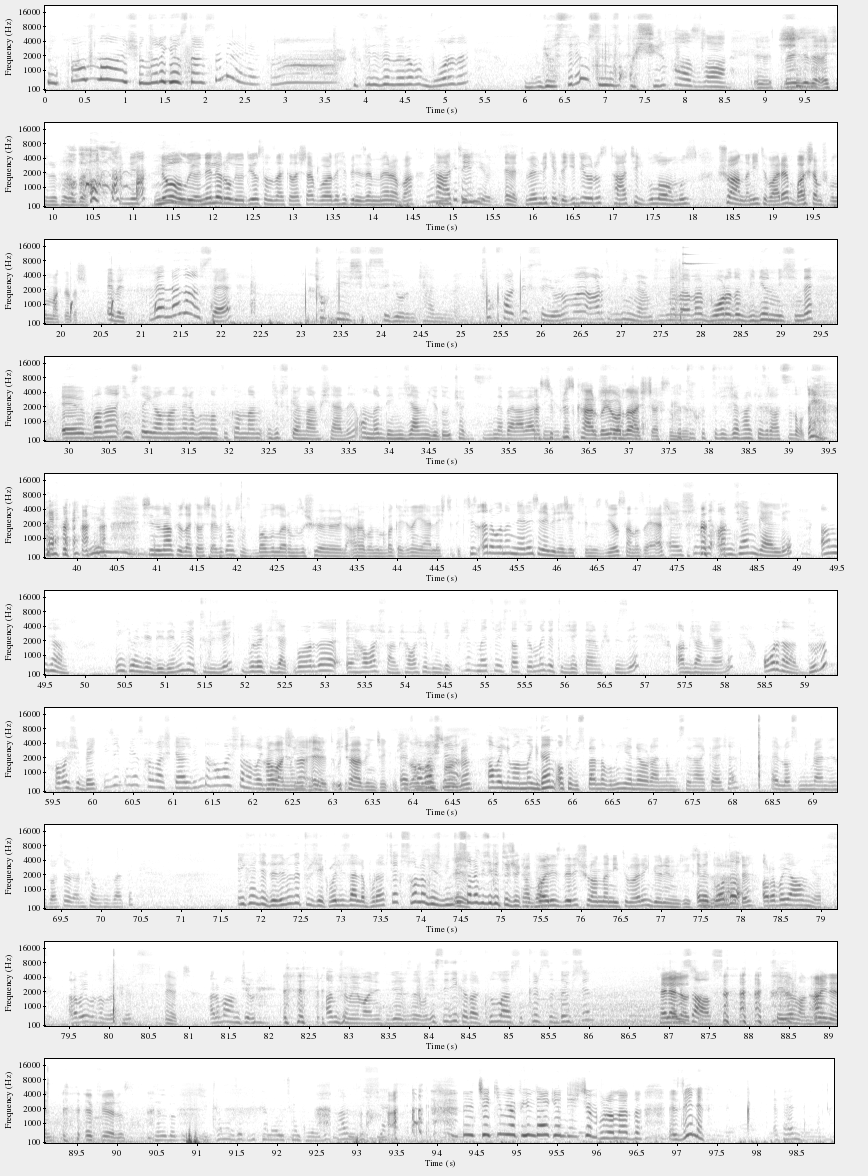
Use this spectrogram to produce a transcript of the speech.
Çok fazla. Şunları göstersene. Aa, hepinize merhaba. Bu arada gösterir misiniz? Aşırı fazla. Evet bence de aşırı fazla. Şimdi ne oluyor neler oluyor diyorsanız arkadaşlar bu arada hepinize merhaba. Memlekete Tatil gidiyoruz. Evet memlekete gidiyoruz. Tatil vlogumuz şu andan itibaren başlamış bulunmaktadır. Evet ve nedense çok değişik hissediyorum kendimi. Çok farklı hissediyorum ve artık bilmiyorum sizinle beraber bu arada videonun içinde e, bana Instagram'dan nenebun.com'dan cips göndermişlerdi. Onları deneyeceğim videoda uçakta sizinle beraber Ha, deneyeceğim. sürpriz kargoyu orada yapacağım. açacaksın diyor. Katır kutur yiyeceğim herkes rahatsız olacak. Şimdi ne yapıyoruz arkadaşlar biliyor musunuz? Bavullarımızı şöyle arabanın bagajına yerleştirdik. Siz arabanın neresine bineceksiniz diyorsanız eğer. E, şimdi amcam geldi. Amcam ilk önce dedemi götürecek, bırakacak. Bu arada e, Havaş varmış, Havaş'a binecekmişiz. Metro istasyonuna götüreceklermiş bizi. Amcam yani. Oradan durup Havaş'ı bekleyecek miyiz? Havaş geldiğinde Havaş'la havalimanına Havaşla evet uçağa binecekmişiz Evet, ondan Havaş'la sonra. havalimanına giden otobüs. Ben de bunu yeni öğrendim bu sene arkadaşlar. Hayırlı olsun bilmeyenleriniz varsa öğrenmiş oldunuz artık. İlk önce dedemi götürecek, valizlerle bırakacak. Sonra biz bineceğiz, Evet. sonra bizi götürecek amcam. Valizleri şu andan itibaren göremeyeceksiniz Evet bu arada herhalde. arabayı almıyoruz. Arabayı burada bırakıyoruz. Evet. Araba amcam. Amcama emanet ediyoruz arabayı. İstediği kadar kullansın, kırsın, döksün. Helal olsun. Sağ olsun. Seviyorum amcamı. Aynen. Öpüyoruz. Harbi düşeceğim. Çekim yapayım derken düşeceğim buralarda. E, Zeynep Efendim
